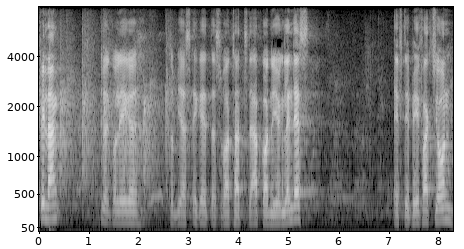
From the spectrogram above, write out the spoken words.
Vielen Dank, Herr Kollege Tobias Ecke. Das Wort hat der Abg. Jürgen Lenders, FDP-Fraktion.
